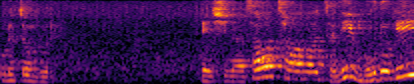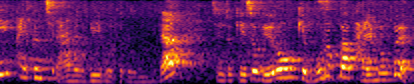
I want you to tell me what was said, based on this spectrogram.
오른쪽 무릎 내쉬면서 천천히 무릎이 팔꿈치를 안으로 밀고 들어옵니다. 지금도 계속 이렇게 무릎과 발목을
